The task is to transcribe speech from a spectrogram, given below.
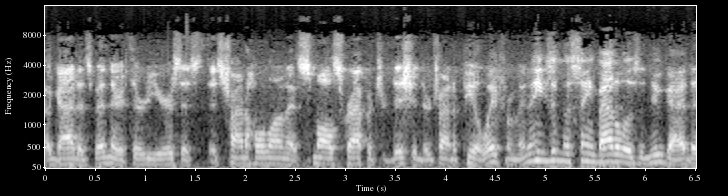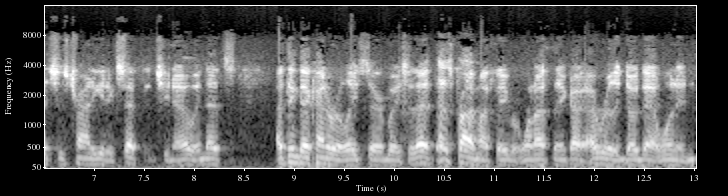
a guy that's been there 30 years that's that's trying to hold on to that small scrap of tradition they're trying to peel away from, and he's in the same battle as the new guy that's just trying to get acceptance. You know, and that's I think that kind of relates to everybody. So that that's probably my favorite one. I think I, I really dug that one and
